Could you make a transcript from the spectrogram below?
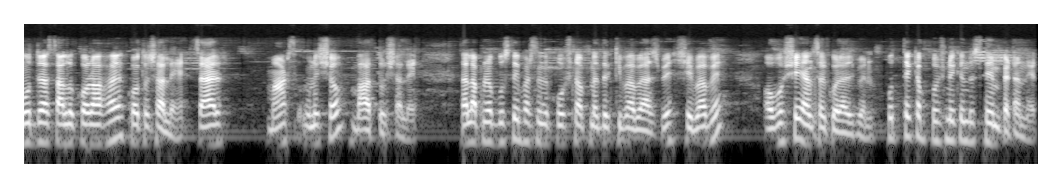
মুদ্রা চালু করা হয় কত সালে? চার মার্চ উনিশশো বাহাত্তর সালে। তাহলে আপনারা বুঝতেই পারছেন যে প্রশ্ন আপনাদের কীভাবে আসবে। সেভাবে অবশ্যই অ্যান্সার করে আসবেন। প্রত্যেকটা প্রশ্ন কিন্তু সেম প্যাটার্নের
